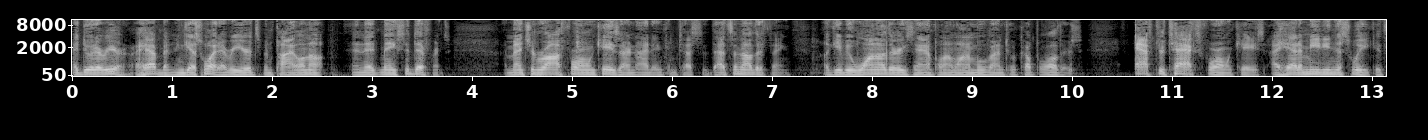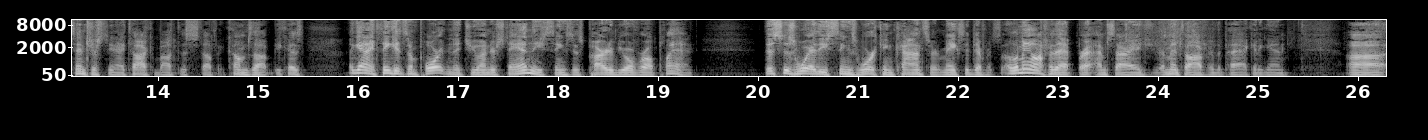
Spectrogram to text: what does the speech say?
I do it every year. I have been. And guess what? Every year it's been piling up and it makes a difference. I mentioned Roth 401ks are not income tested. That's another thing. I'll give you one other example. I want to move on to a couple others. After tax 401ks, I had a meeting this week. It's interesting. I talk about this stuff. It comes up because, again, I think it's important that you understand these things as part of your overall plan. This is where these things work in concert. It makes a difference. Let me offer that. I'm sorry. I meant to offer the packet again. Uh,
